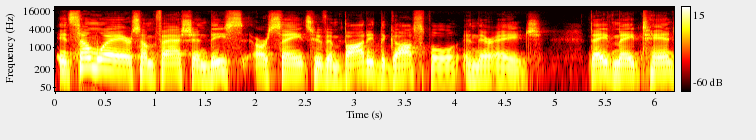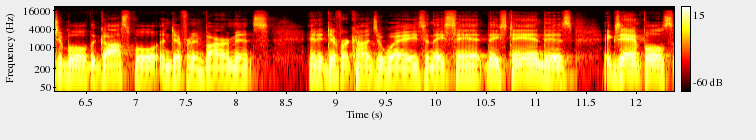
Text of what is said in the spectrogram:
in some way or some fashion these are saints who've embodied the gospel in their age. They've made tangible the gospel in different environments and in different kinds of ways, and they stand they stand as examples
